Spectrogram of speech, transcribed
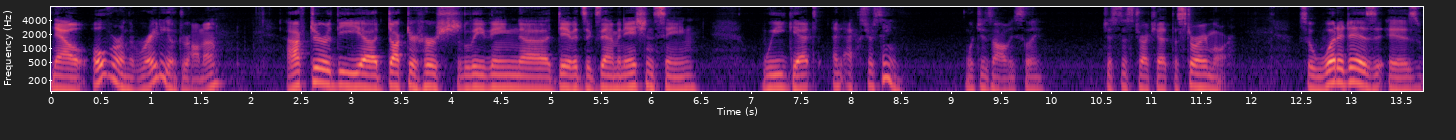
Now, over on the radio drama, after the uh, Dr. Hirsch leaving uh, David's examination scene, we get an extra scene, which is obviously just to stretch out the story more. So, what it is, is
